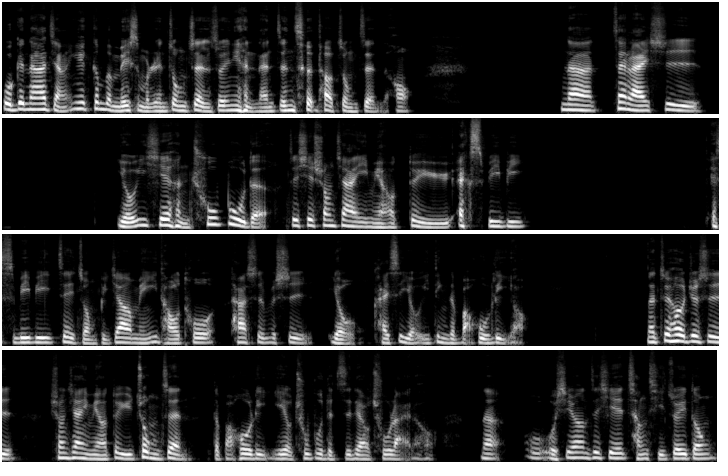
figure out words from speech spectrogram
我跟大家讲，因为根本没什么人重症，所以你很难侦测到重症的哦。那再来是。有一些很初步的这些双价疫苗，对于 XBB、XBB 这种比较免疫逃脱，它是不是有还是有一定的保护力哦？那最后就是双价疫苗对于重症的保护力也有初步的资料出来了哦。那我我希望这些长期追踪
